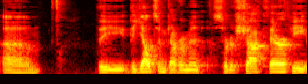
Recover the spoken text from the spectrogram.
um, the the Yeltsin government sort of shock therapy,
